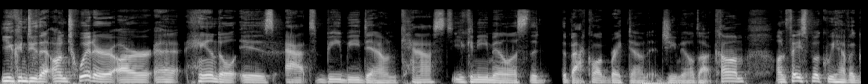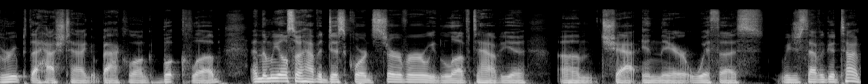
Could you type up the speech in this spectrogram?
you can do that on Twitter. Our uh, handle is at bbdowncast. You can email us the, the backlog breakdown at gmail.com. On Facebook, we have a group, the hashtag backlog book club. And then we also have a Discord server. We'd love to have you um, chat in there with us. We just have a good time.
